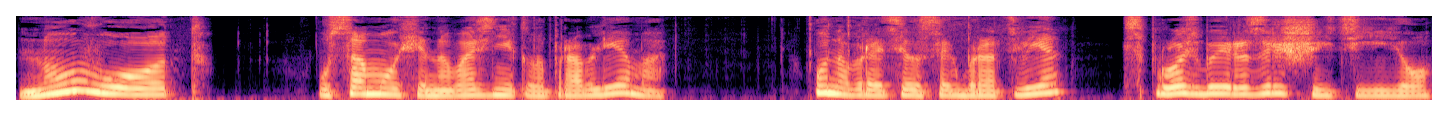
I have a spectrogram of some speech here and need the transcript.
«Ну вот», — у Самохина возникла проблема. Он обратился к братве с просьбой разрешить ее.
